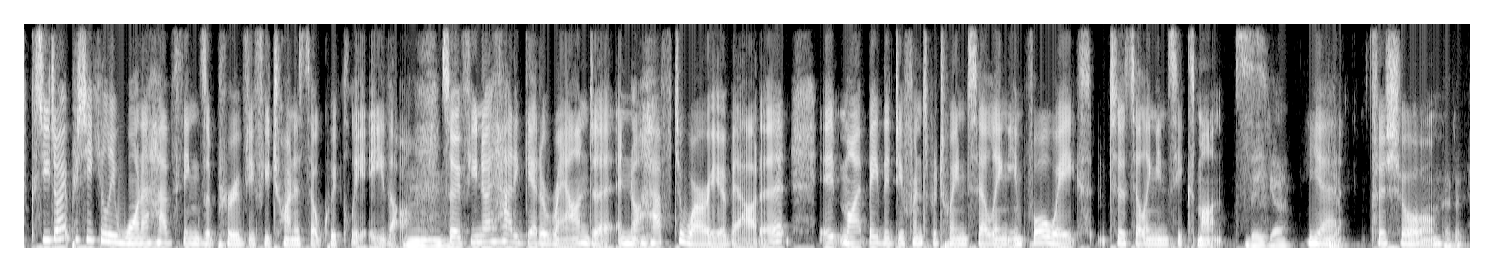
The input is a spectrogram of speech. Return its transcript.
because you don't particularly want to have things approved if you're trying to sell quickly either. Mm. So if you know how to get around it and not have to worry about it, it might be the difference between selling in 4 weeks to selling in 6 months. There you go. Yeah, for sure. Perfect.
